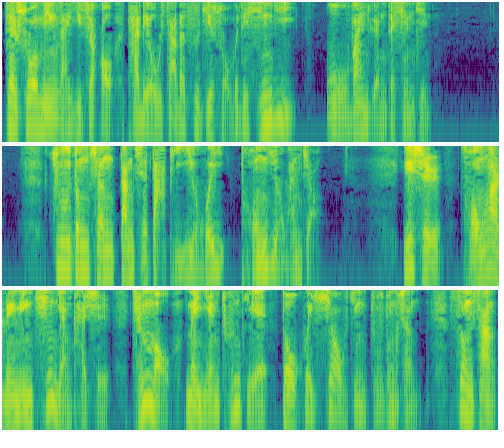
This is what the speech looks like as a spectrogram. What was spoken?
在说明来意之后，他留下了自己所谓的心意——五万元的现金。朱东升当时大笔一挥，同意缓缴。于是，从二零零七年开始，陈某每年春节都会孝敬朱东升，送上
